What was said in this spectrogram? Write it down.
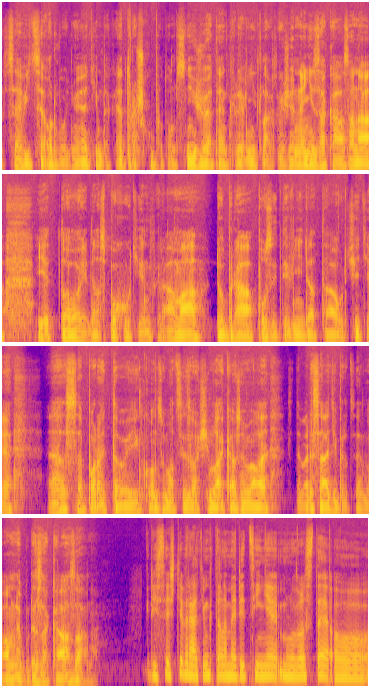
se více odvodňuje a tím také trošku potom snižuje ten krevní tlak. Takže není zakázaná, je to jedna z pochutin, která má dobrá pozitivní data. Určitě eh, se poraďte o její konzumaci s vaším lékařem, ale z 90% vám nebude zakázána. Když se ještě vrátím k telemedicíně, mluvil jste o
